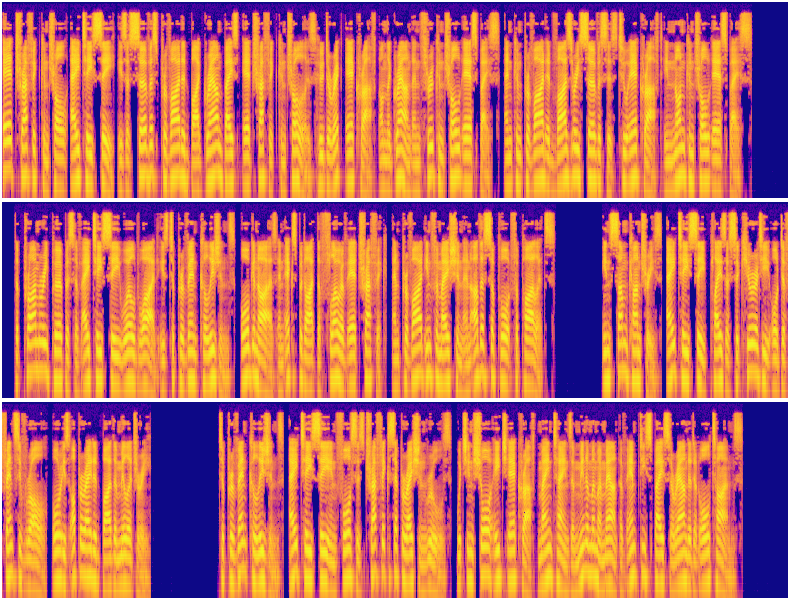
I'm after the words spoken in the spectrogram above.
Air Traffic Control (ATC) is a service provided by ground-based air traffic controllers who direct aircraft on the ground and through controlled airspace, and can provide advisory services to aircraft in non-controlled airspace. The primary purpose of ATC worldwide is to prevent collisions, organize and expedite the flow of air traffic, and provide information and other support for pilots. In some countries, ATC plays a security or defensive role, or is operated by the military. To prevent collisions, ATC enforces traffic separation rules, which ensure each aircraft maintains a minimum amount of empty space around it at all times.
